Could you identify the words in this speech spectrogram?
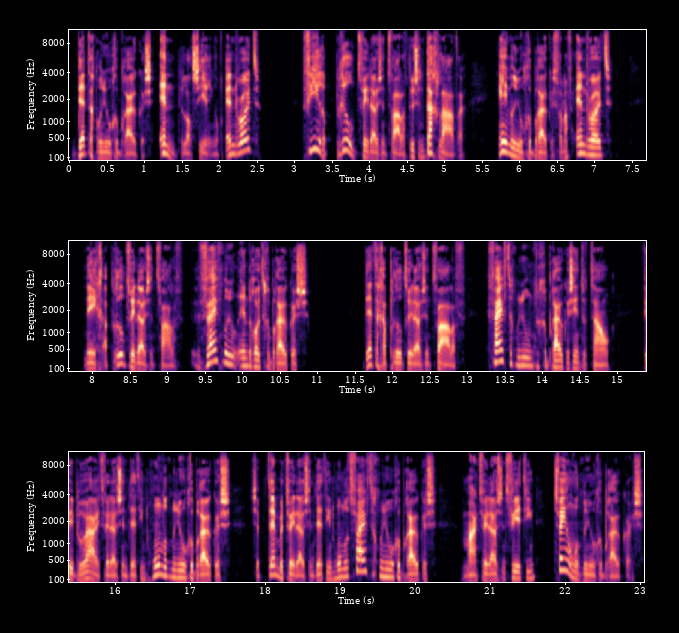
30 miljoen gebruikers en de lancering op Android. 4 april 2012, dus een dag later, 1 miljoen gebruikers vanaf Android. 9 april 2012 5 miljoen Android gebruikers. 30 april 2012 50 miljoen gebruikers in totaal. Februari 2013 100 miljoen gebruikers. September 2013 150 miljoen gebruikers. Maart 2014 200 miljoen gebruikers.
